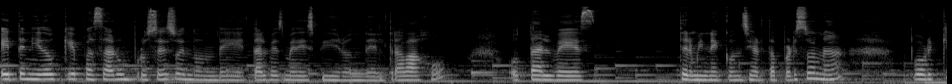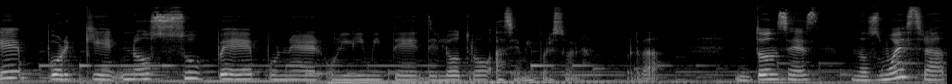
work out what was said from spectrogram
he tenido que pasar un proceso en donde tal vez me despidieron del trabajo o tal vez terminé con cierta persona. ¿Por qué? Porque no supe poner un límite del otro hacia mi persona, ¿verdad? Entonces nos muestra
